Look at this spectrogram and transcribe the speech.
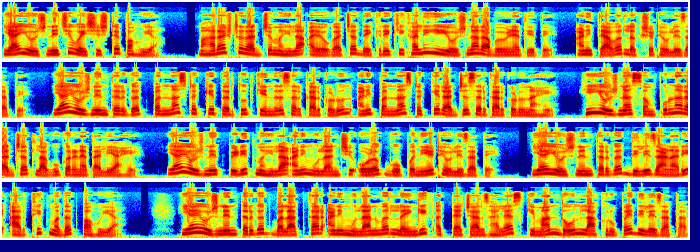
या योजनेची वैशिष्ट्ये पाहूया. महाराष्ट्र राज्य महिला आयोगाच्या देखरेखीखाली ही योजना राबविण्यात येते आणि त्यावर लक्ष ठेवले जाते. या योजनेंतर्गत पन्नास टक्के तरतूद केंद्र सरकारकडून आणि पन्नास टक्के राज्य सरकारकडून आहे. ही योजना संपूर्ण राज्यात लागू करण्यात आली आहे. या योजनेत पीडित महिला आणि मुलांची ओळख गोपनीय ठेवली जाते. या योजनेंतर्गत दिली जाणारी आर्थिक मदत पाहूया. या योजनेंतर्गत बलात्कार आणि मुलांवर लैंगिक अत्याचार झाल्यास किमान दोन लाख रुपये दिले जातात.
